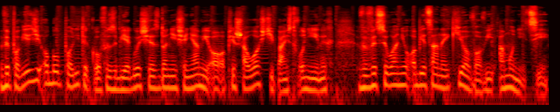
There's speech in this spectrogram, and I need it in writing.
Wypowiedzi obu polityków zbiegły się z doniesieniami o opieszałości państw unijnych w wysyłaniu obiecanej Kijowowi amunicji.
